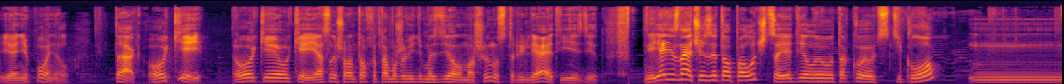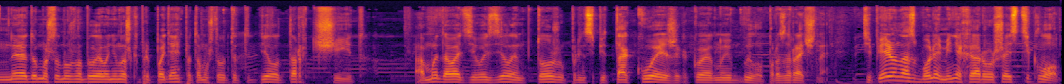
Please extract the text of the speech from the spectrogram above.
Я не понял. Так, окей. Окей, окей. Я слышу, Антоха там уже, видимо, сделал машину, стреляет, ездит. Я не знаю, что из этого получится. Я делаю вот такое вот стекло. Но я думаю, что нужно было его немножко приподнять, потому что вот это дело торчит. А мы давайте его сделаем тоже, в принципе, такое же, какое оно и было, прозрачное. Теперь у нас более-менее хорошее стекло.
